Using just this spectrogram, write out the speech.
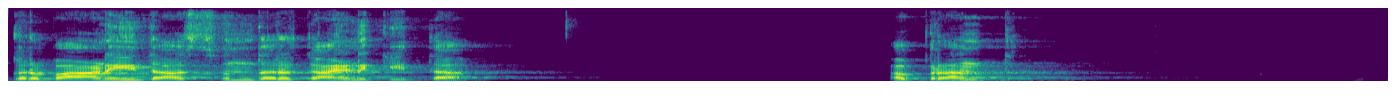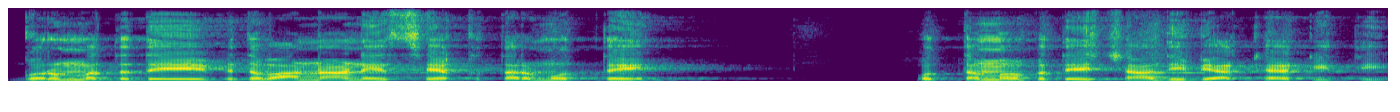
ਗੁਰਬਾਣੀ ਦਾ ਸੁੰਦਰ ਗਾਇਨ ਕੀਤਾ। ਉਪਰੰਤ ਗੁਰਮਤ ਦੇ ਵਿਦਵਾਨਾਂ ਨੇ ਸਿੱਖ ਧਰਮ ਉੱਤੇ ਉੱਤਮ ਉਪਦੇਸ਼ਾਂ ਦੀ ਵਿਆਖਿਆ ਕੀਤੀ।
